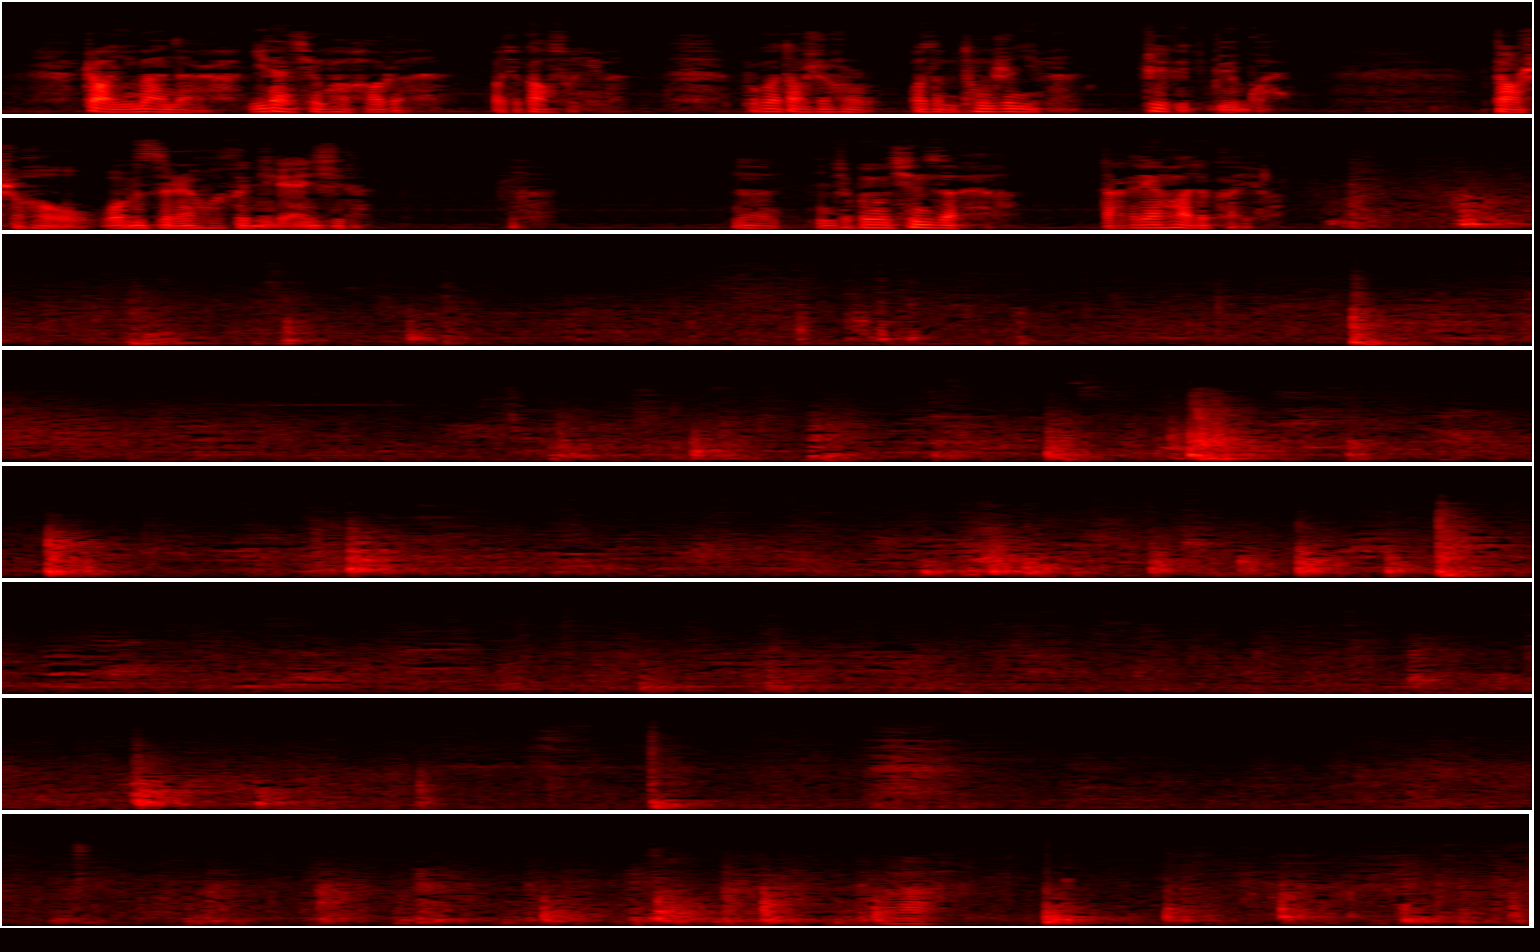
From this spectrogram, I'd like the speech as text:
赵一曼那儿啊，一旦情况好转，我就告诉你们。不过到时候我怎么通知你们？这个你不用管，到时候我们自然会和你联系的。那你就不用亲自来了，打个电话就可以了。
